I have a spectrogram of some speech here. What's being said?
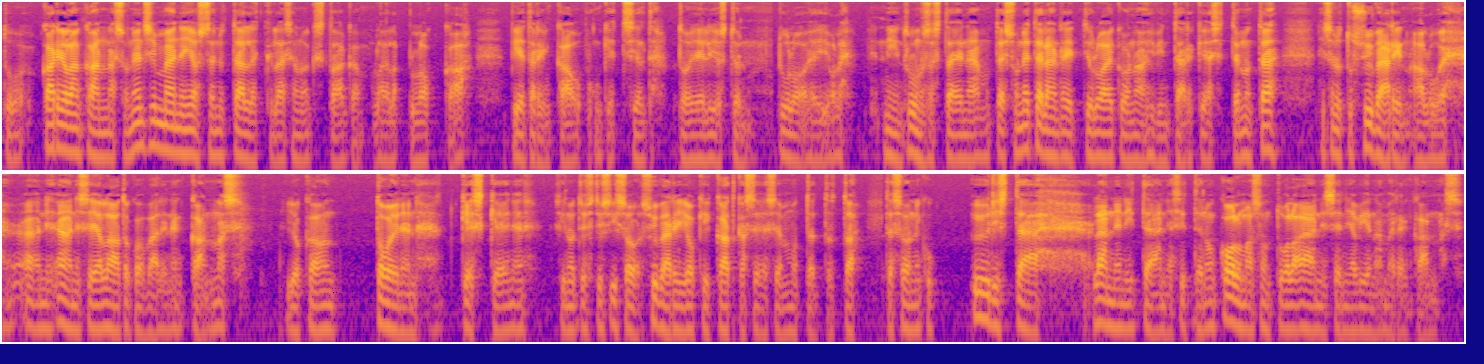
tuo Karjalan kannas on ensimmäinen, jossa nyt tällä hetkellä se on oikeastaan aika lailla blokkaa Pietarin kaupunki, että sieltä tuo Eliöstön tulo ei ole niin runsasta enää, mutta tässä on etelän reitti ollut aikoinaan hyvin tärkeä. Sitten on tämä niin sanottu syvärin alue, ääni, äänisen ja laatokon välinen kannas, joka on toinen keskeinen. Siinä on tietysti iso syvärijoki katkaisee sen, mutta tota, tässä on niin yhdistää lännen itään ja sitten on kolmas on tuolla Äänisen ja Vienameren kannas.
